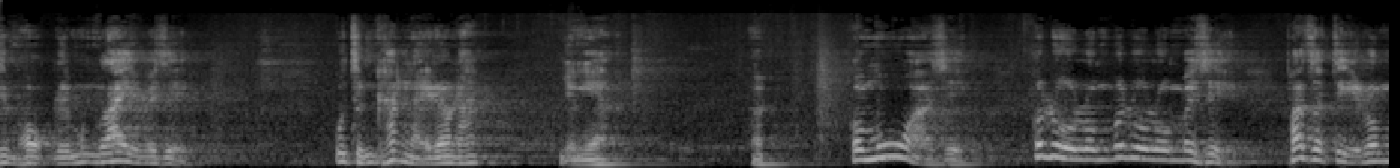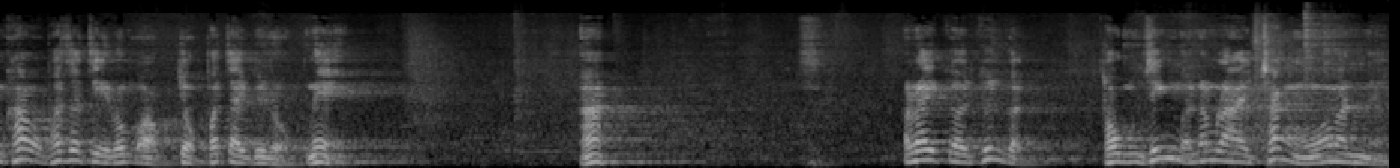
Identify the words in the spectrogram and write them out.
สิบหกเลยมึงไล่ไปสิกูถึงขั้นไหนแล้วนะอย่างเงี้ยก็มั่วสิ ก็ดูลมก็ดูลมไปสิพระสติลมเข้าพระสติลมออกจบพระใจปิฎกนี่ฮะอะไรเกิดขึ้นกับถมทิ้งเหมือนน้ำลายช่างหัวมันเนี่ย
